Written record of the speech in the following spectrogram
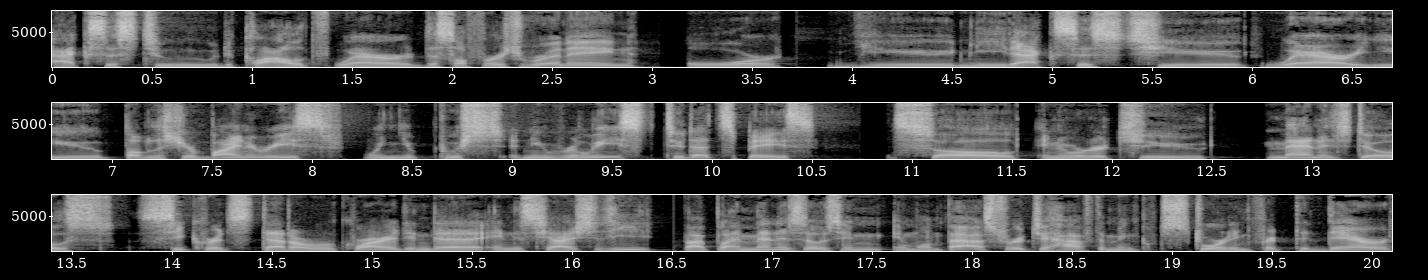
access to the cloud where the software is running, or you need access to where you publish your binaries when you push a new release to that space. So, in order to manage those secrets that are required in the in the CI/CD pipeline, manage those in, in 1Password to have them in, stored encrypted there,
